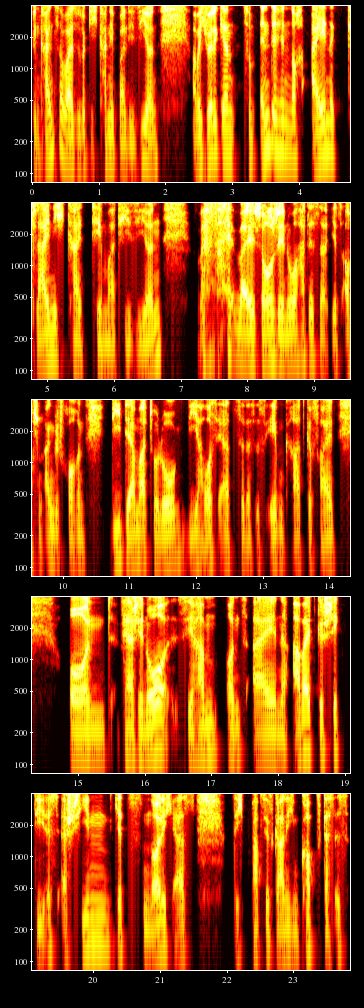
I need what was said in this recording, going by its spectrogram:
in keinster Weise wirklich kannibalisieren, aber ich würde gern zum Ende hin noch eine Kleinigkeit thematisieren, weil, weil Jean Genot hat es jetzt auch schon angesprochen, die Dermatologen, die Hausärzte, das ist eben gerade gefallen. Und Herr Genot, Sie haben uns eine Arbeit geschickt, die ist erschienen jetzt neulich erst. Ich hab's jetzt gar nicht im Kopf. Das ist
